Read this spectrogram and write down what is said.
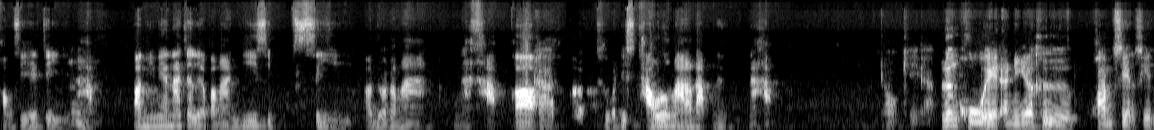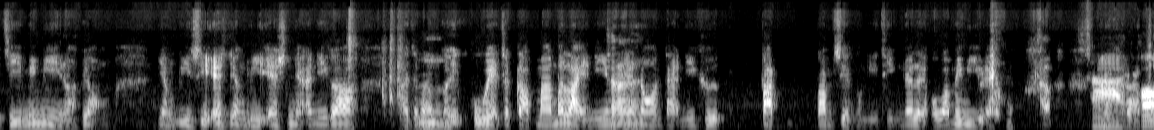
ของ CSG นะครับ ตอนนี้เนี่ยน่าจะเหลือประมาณ 24เอาโดยประมาณนะครับก็ครับ ก็ถือว่าดิสเทาลงมาระดับหนึ่งนะครับโอเคครับ เรื่องคูเวตอันนี้ก็คือความเสี่ยง CG ไม่มีเนาะพี่หยองอย่าง BCH อย่าง BH เนี่ยอันนี้ก็อาจจะแบอืบมเฮ้ยคูเวตจะกลับมาเมื่อไหร่นี้ยังใช่ไม่แน่นอนแต่อันนี้คือตัด ความเสี่ยงตรงนี้ทิ้งได้เลย เพราะว่าไม่มีอยู่แล้วครับใช่ครับก็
